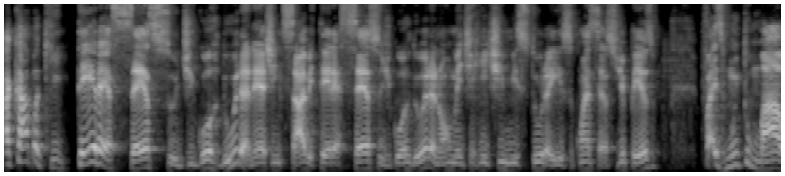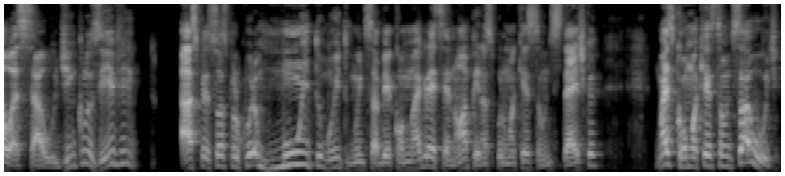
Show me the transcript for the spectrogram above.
acaba que ter excesso de gordura, né? A gente sabe ter excesso de gordura, normalmente a gente mistura isso com excesso de peso, faz muito mal à saúde. Inclusive, as pessoas procuram muito, muito, muito saber como emagrecer, não apenas por uma questão de estética, mas como uma questão de saúde.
